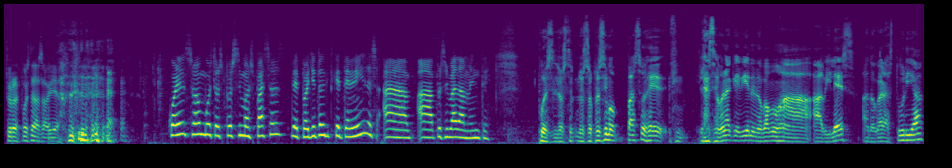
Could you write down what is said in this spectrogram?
Tu respuesta la sabía. ¿Cuáles son vuestros próximos pasos del proyecto que tenéis a- a- aproximadamente? Pues los- nuestro próximo paso es la semana que viene nos vamos a, a Avilés a tocar Asturias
